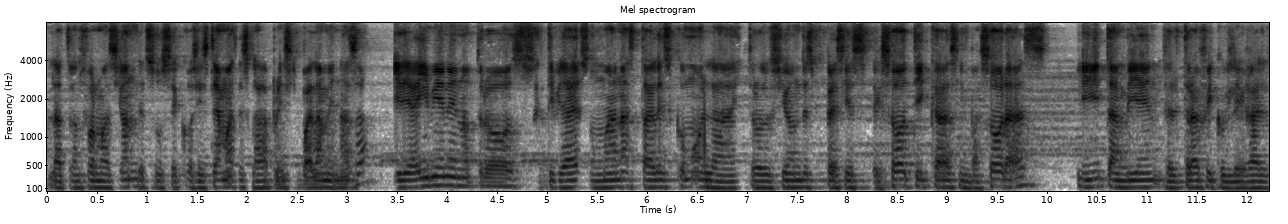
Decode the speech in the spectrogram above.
La transformación de sus ecosistemas es la principal amenaza y de ahí vienen otras actividades humanas tales como la introducción de especies exóticas, invasoras y también el tráfico ilegal.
